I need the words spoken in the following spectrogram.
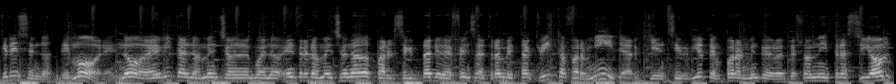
crecen los temores, ¿no? Evitan los mencionados. Bueno, entre los mencionados para el secretario de Defensa de Trump está Christopher Miller, quien sirvió temporalmente durante su administración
